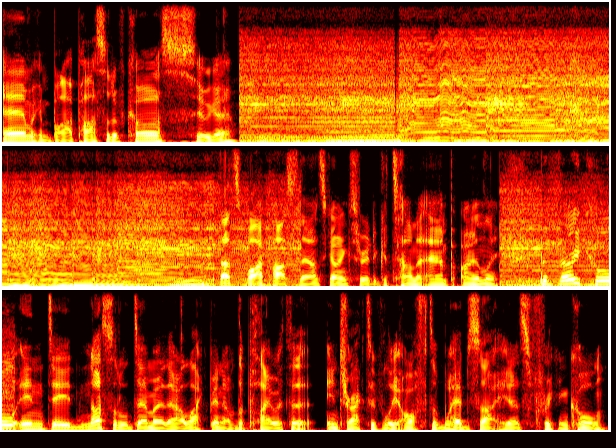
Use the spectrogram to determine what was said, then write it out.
And we can bypass it, of course. Here we go. That's bypassed now. It's going through to Katana amp only. But very cool indeed. Nice little demo there. I like being able to play with it interactively off the website here. It's freaking cool.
